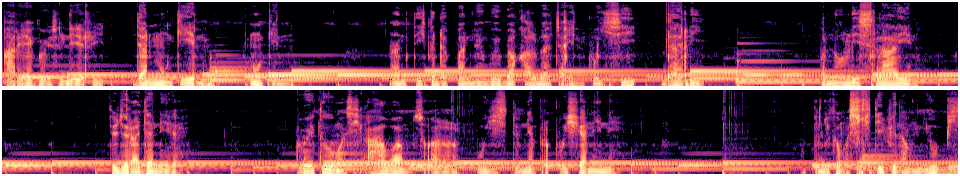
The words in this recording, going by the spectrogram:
karya gue sendiri dan mungkin mungkin nanti ke depannya gue bakal bacain puisi dari penulis lain. Jujur aja nih ya, gue itu masih awam soal puisi dunia perpuisian ini. Mungkin juga masih dibilang newbie.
